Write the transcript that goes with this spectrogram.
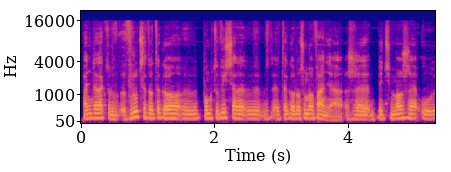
Pani redaktor, wrócę do tego punktu wyjścia, tego rozumowania, że być może u,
